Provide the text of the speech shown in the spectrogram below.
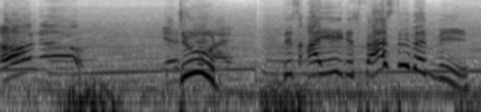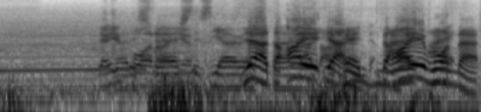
Oh no! Yes, Dude. I- this i8 is faster than me. Yeah, he's Not as pulling on you. the Yeah, the i8. Yeah, Okay, the I- i8 I- won that.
